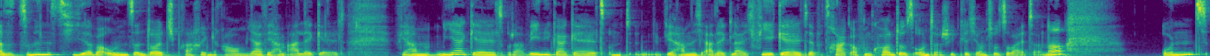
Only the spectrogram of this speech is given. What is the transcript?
Also zumindest hier bei uns im deutschsprachigen Raum, ja, wir haben alle Geld. Wir haben mehr Geld oder weniger Geld und wir haben nicht alle gleich viel Geld. Der Betrag auf dem Konto ist unterschiedlich und so weiter. Ne? Und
